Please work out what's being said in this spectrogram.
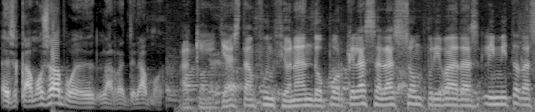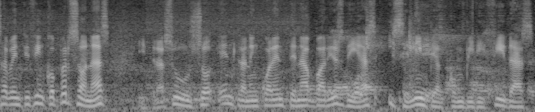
escamosa, pues la retiramos. Aquí ya están funcionando porque las salas son privadas, limitadas a 25 personas y tras su uso entran en cuarentena varios días y se limpian con viricidas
